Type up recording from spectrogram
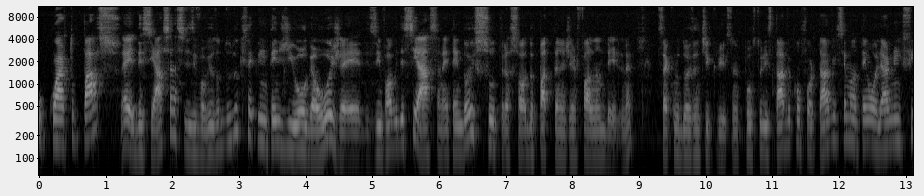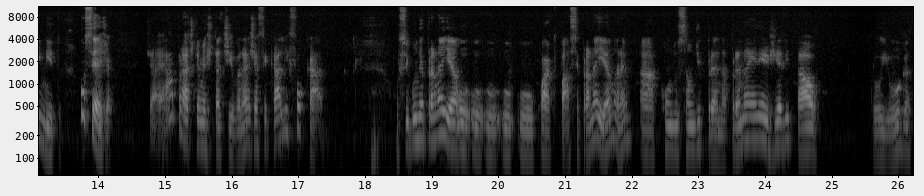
O quarto passo é desse asana se desenvolveu tudo que você entende de yoga hoje é desenvolve desse asana. E tem dois sutras só do Patanjali falando dele, né? Século II a.C. Postura estável e confortável e você mantém o olhar no infinito. Ou seja, já é a prática meditativa, né? Já ficar ali focado. O segundo é pranayama, o, o, o, o quarto passo é pranayama, né? A condução de prana. Prana é energia vital para o yoga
